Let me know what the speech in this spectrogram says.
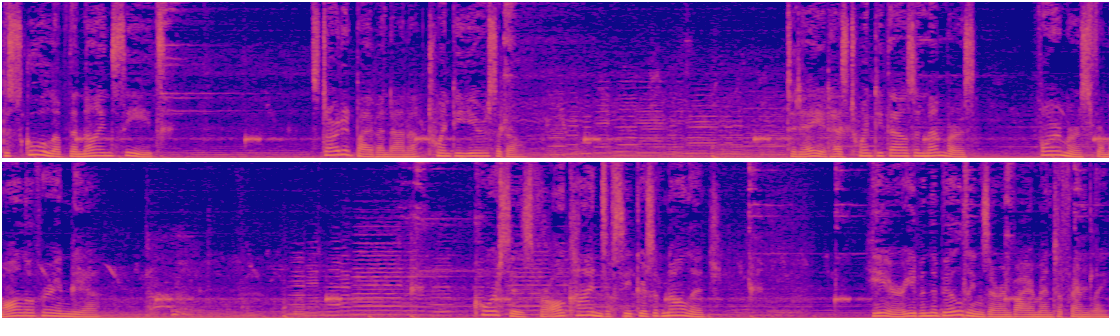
the school of the nine seeds, started by Vandana 20 years ago. Today it has 20,000 members, farmers from all over India. Courses for all kinds of seekers of knowledge. Here, even the buildings are environmental friendly.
